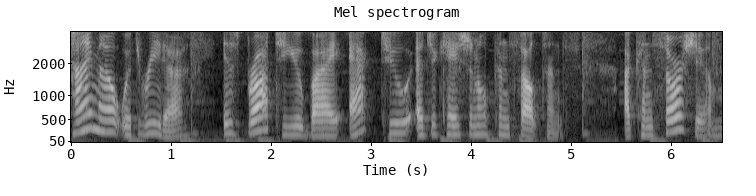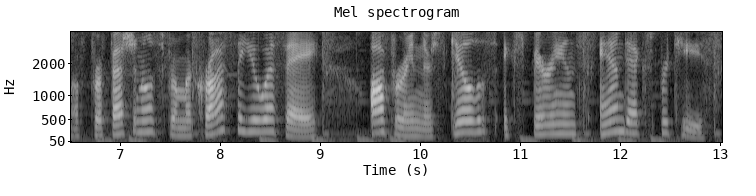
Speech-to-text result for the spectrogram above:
Time Out with Rita is brought to you by Act Two Educational Consultants, a consortium of professionals from across the USA offering their skills, experience, and expertise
